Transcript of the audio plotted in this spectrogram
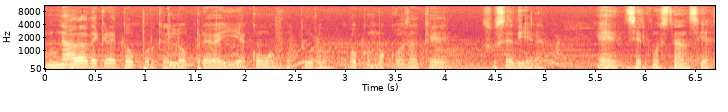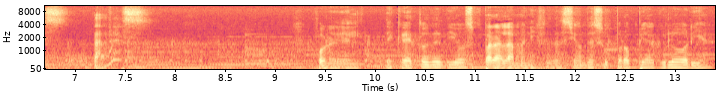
nada decretó porque lo preveía como futuro o como cosa que sucediera en circunstancias dadas. Por el decreto de Dios para la manifestación de su propia gloria,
